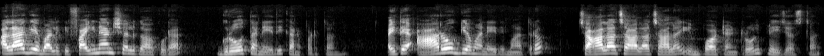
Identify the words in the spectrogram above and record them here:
అలాగే వాళ్ళకి ఫైనాన్షియల్గా కూడా గ్రోత్ అనేది కనపడుతుంది. అయితే ఆరోగ్యం అనేది మాత్రం చాలా చాలా చాలా ఇంపార్టెంట్ రోల్ ప్లే చేస్తుంది.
